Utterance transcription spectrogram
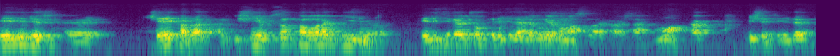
belli bir e, şeye kadar yani işin yapısını tam olarak bilmiyorum. Tehlikeli çok tehlikelerde bunu yapamazsınız arkadaşlar. Muhakkak bir şekilde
